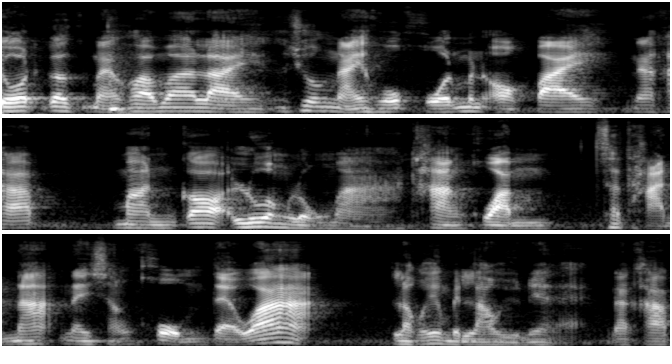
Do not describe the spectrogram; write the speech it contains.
ยศก็หมายความว่าอะไร ช่วงไหนหัวโขนมันออกไปนะครับ มันก็ล่วงลงมาทางความสถานะในสังคม แต่ว่า เราก็ยังเป็นเราอยู่เนี่ยแหละนะครับ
